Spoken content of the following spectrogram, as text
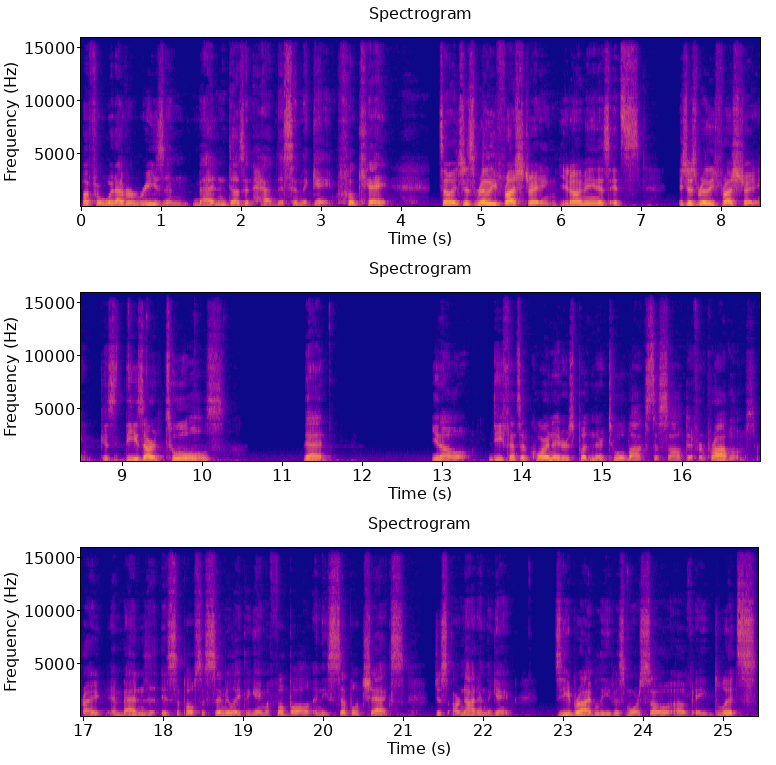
But for whatever reason, Madden doesn't have this in the game. Okay, so it's just really frustrating. You know what I mean? It's it's it's just really frustrating because these are tools that you know defensive coordinators put in their toolbox to solve different problems, right? And Madden is supposed to simulate the game of football, and these simple checks just are not in the game. Zebra, I believe, is more so of a blitz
